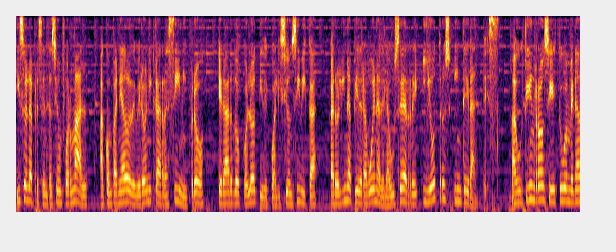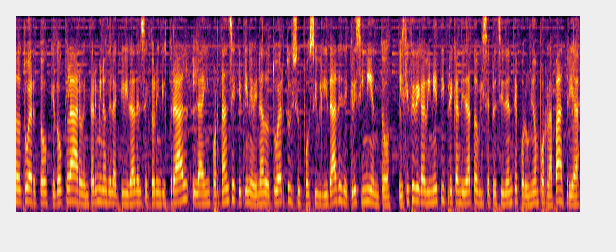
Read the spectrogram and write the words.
hizo la presentación formal, acompañado de Verónica Racini, PRO, Gerardo Colotti de Coalición Cívica, Carolina Piedrabuena de la UCR y otros integrantes. Agustín Rossi estuvo en Venado Tuerto. Quedó claro en términos de la actividad del sector industrial la importancia que tiene Venado Tuerto y sus posibilidades de crecimiento. El jefe de gabinete y precandidato a vicepresidente por Unión por la Patria,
